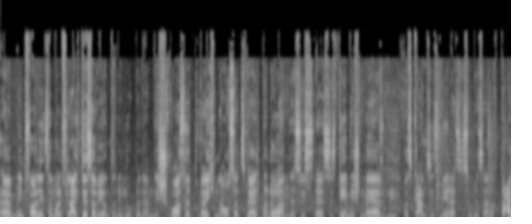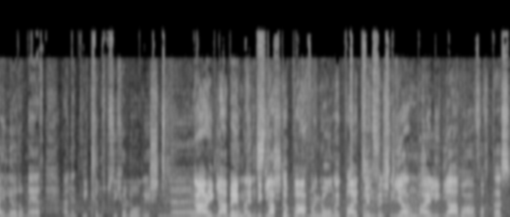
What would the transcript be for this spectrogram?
ähm, in Fall jetzt einmal vielleicht das auch unter die Lupe nehmen. Ich weiß nicht, welchen Ansatz wählt man da, sys- äh, systemischen mehr, Mhm. das Ganze ist mehr als die Summe seiner Teile oder mehr einen entwicklungspsychologischen. Äh, Nein, ich glaube eben nicht. Ich glaube, da braucht man gar nicht weiter investieren, weil ich glaube einfach, dass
